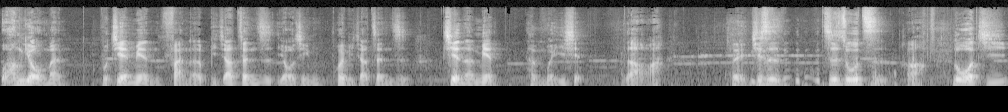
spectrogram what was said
网友们。不见面反而比较真挚，友情会比较真挚。见了面很危险，知道吗？对，其实蜘蛛子 啊，洛基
